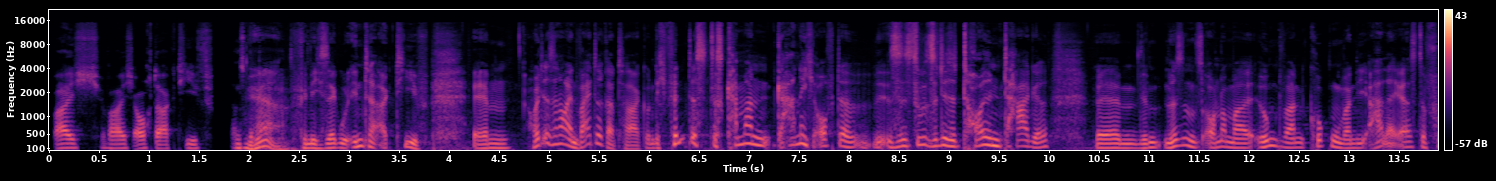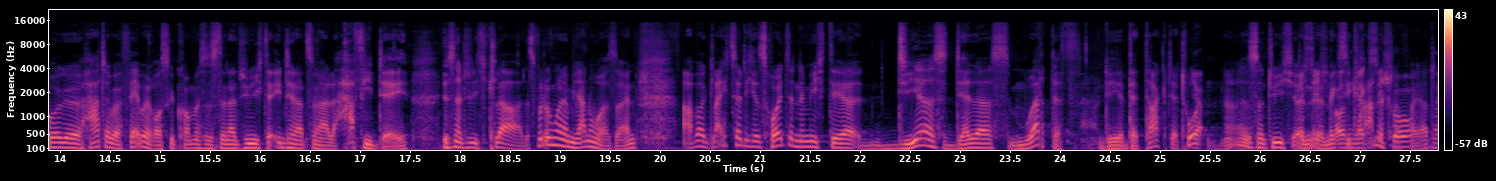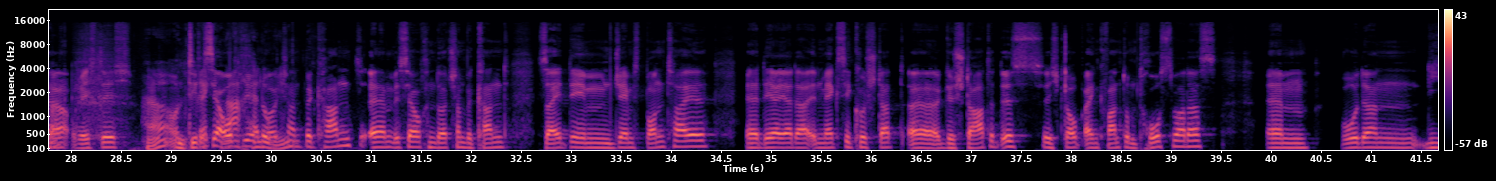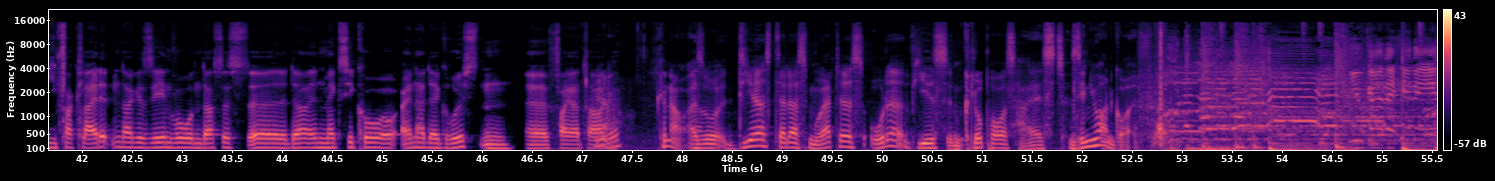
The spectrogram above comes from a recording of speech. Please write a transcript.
war ich war ich auch da aktiv. Genau. Ja, finde ich sehr gut. Interaktiv. Ähm, heute ist ja noch ein weiterer Tag und ich finde, das, das kann man gar nicht oft. Es ist so, so diese tollen Tage. Ähm, wir müssen uns auch noch mal irgendwann gucken, wann die allererste Folge Hart aber Fairway rausgekommen ist. Das ist dann natürlich der internationale Huffy Day. Ist natürlich klar. Das wird irgendwann im Januar sein. Aber gleichzeitig ist heute nämlich der Dias de las Muertes, der, der Tag der Toten. Ne? Das ist natürlich ein Richtig, äh, aus mexikanischer Mexiko, Feiertag. Ja, richtig. Ja, und direkt ist ja auch nach hier Halloween. in Deutschland bekannt, ähm, ist ja auch in Deutschland bekannt, seit dem James Bond Teil, äh, der ja da in Mexiko Stadt äh, gestartet ist. Ich glaube, ein Quantum Trost war das, ähm, wo dann die Verkleideten da gesehen wurden. Das ist äh, da in Mexiko einer der größten äh, Feiertage. Ja, genau, also Dias de las Muertes oder wie es im Clubhaus heißt, Seniorengolf. You gotta hit it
